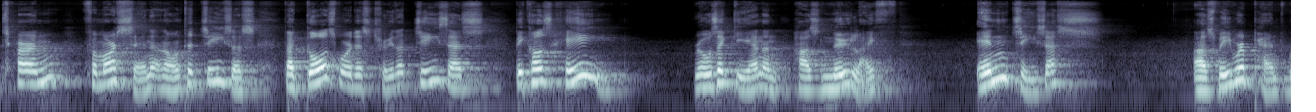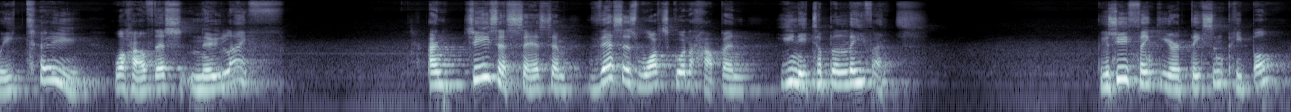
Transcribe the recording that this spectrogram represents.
turn from our sin and onto Jesus. That God's word is true, that Jesus, because He rose again and has new life in Jesus, as we repent, we too will have this new life. And Jesus says to him, This is what's going to happen. You need to believe it. Because you think you're decent people.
